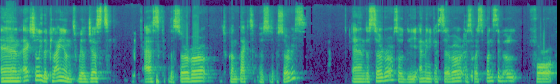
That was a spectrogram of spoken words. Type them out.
And actually the client will just ask the server to contact a, service. And the server, so the Anycast server is responsible for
